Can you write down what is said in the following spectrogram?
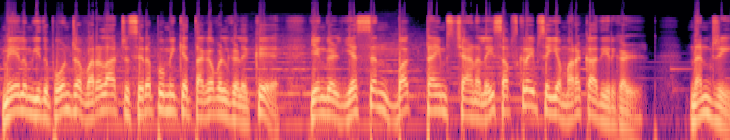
மேலும் இது போன்ற வரலாற்று சிறப்புமிக்க தகவல்களுக்கு எங்கள் எஸ்என் பக் டைம்ஸ் சேனலை சப்ஸ்கிரைப் செய்ய மறக்காதீர்கள். நன்றி.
